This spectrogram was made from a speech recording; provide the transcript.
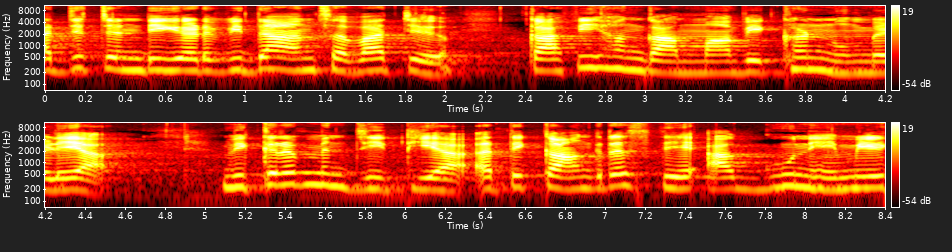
ਅੱਜ ਚੰਡੀਗੜ੍ਹ ਵਿਧਾਨ ਸਭਾ 'ਚ ਕਾਫੀ ਹੰਗਾਮਾ ਵੇਖਣ ਨੂੰ ਮਿਲਿਆ। ਵਿਕਰਮ ਮਜੀਠੀਆ ਅਤੇ ਕਾਂਗਰਸ ਦੇ ਆਗੂ ਨੇ ਮਿਲ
